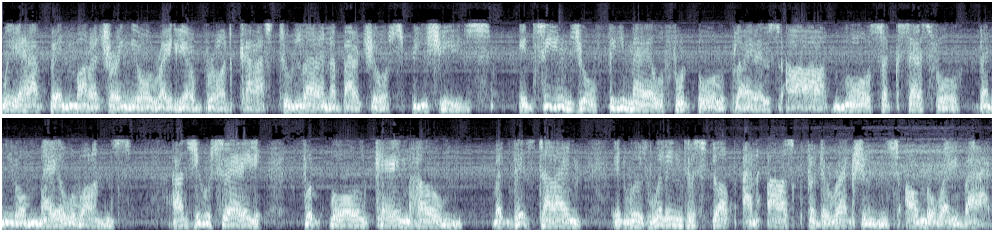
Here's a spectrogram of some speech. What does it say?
we have been monitoring your radio broadcast to learn about your species. It seems your female football players are more successful than your male ones. As you say, football came home, but this time it was willing to stop and ask for directions on the way back.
